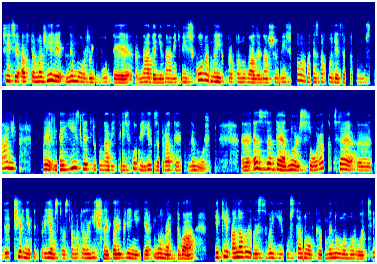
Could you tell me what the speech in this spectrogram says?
Всі ці автомобілі не можуть бути надані навіть військовим. Ми їх пропонували нашим військовим. Вони знаходяться в такому стані, не, не їздять, тому навіть військові їх забрати не можуть. Е, СЗД 040 – це е, дочірнє підприємство стоматологічної поліклініки номер 2 які оновили свої установки в минулому році.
